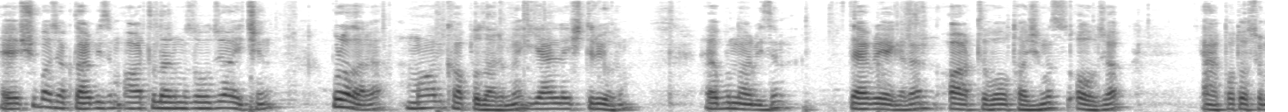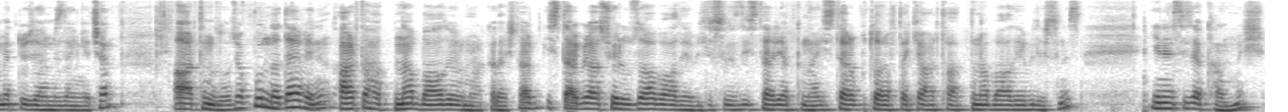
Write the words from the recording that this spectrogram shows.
E, şu bacaklar bizim artılarımız olacağı için buralara mavi kablolarımı yerleştiriyorum. Bunlar bizim devreye gelen artı voltajımız olacak. Yani potosiometre üzerimizden geçen artımız olacak. Bunu da devrenin artı hattına bağlıyorum arkadaşlar. İster biraz şöyle uzağa bağlayabilirsiniz. ister yakına, ister bu taraftaki artı hattına bağlayabilirsiniz. Yine size kalmış.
